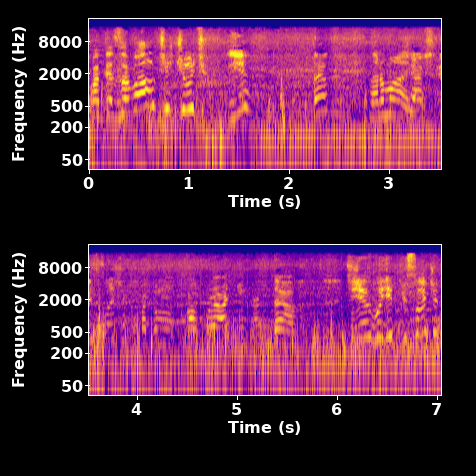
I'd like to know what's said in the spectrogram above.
Погазовал чуть-чуть и так нормально. Сейчас листочек, потом аккуратненько. Да. Сейчас будет песочек.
